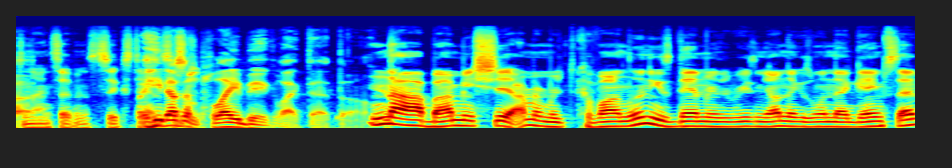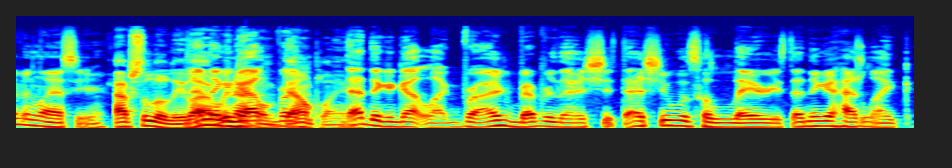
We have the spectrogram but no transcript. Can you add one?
six nine, seven, six. but he doesn't play big like that though. Nah, but I mean shit. I remember Kevon Looney is damn near the reason y'all niggas won that game seven last year. Absolutely, That like, we're nigga not got gonna bro, downplay him. That nigga got like, bro. I remember that shit. That shit was hilarious. That nigga had like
